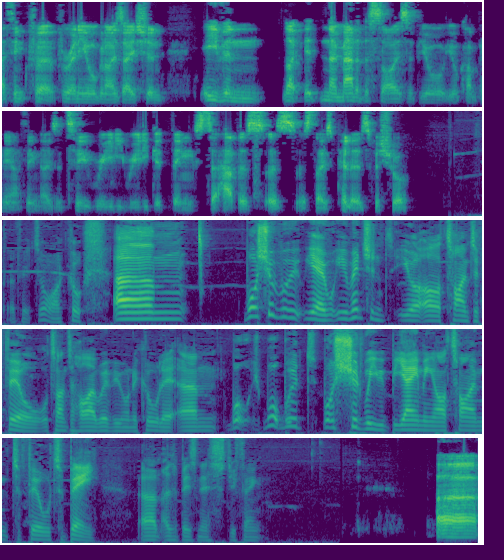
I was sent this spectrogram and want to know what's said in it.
I think for for any organisation, even like it, no matter the size of your your company, I think those are two really really good things to have as as, as those pillars for sure. Perfect. All right, cool. Um, what should we? Yeah, you mentioned your our time to fill or time to hire, whatever you want to call it. Um, what what would what should we be aiming our time to fill to be um, as a business? Do you think? Uh,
